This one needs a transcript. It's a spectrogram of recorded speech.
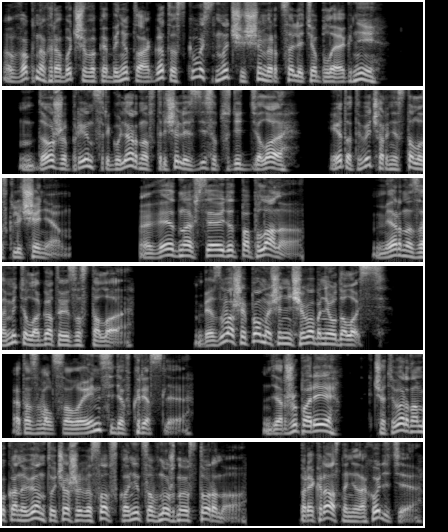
В окнах рабочего кабинета Агаты сквозь ночь еще мерцали теплые огни. Дожи принц регулярно встречались здесь обсудить дела, и этот вечер не стал исключением. «Видно, все идет по плану», — мерно заметил Агата из-за стола. «Без вашей помощи ничего бы не удалось», — отозвался Уэйн, сидя в кресле. «Держу пари, четвертому конвенту чаша весов склонится в нужную сторону. Прекрасно, не находите?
